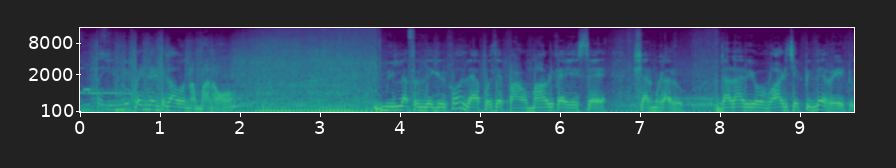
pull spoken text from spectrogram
ఇంత ఇండిపెండెంట్గా ఉన్న మనం మిల్ అతని దగ్గరకో లేకపోతే మామిడికాయ వేస్తే శర్మ గారు దళారి వాడు చెప్పిందే రేటు.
